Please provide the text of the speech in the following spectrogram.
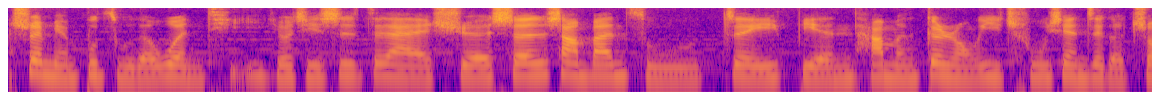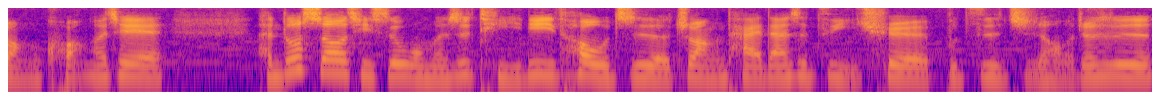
睡眠不足的问题，尤其是在学生、上班族这一边，他们更容易出现这个状况。而且很多时候，其实我们是体力透支的状态，但是自己却不自知哦。就是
